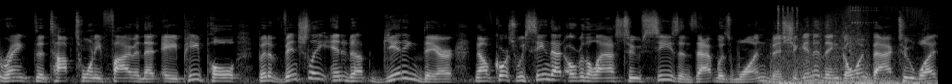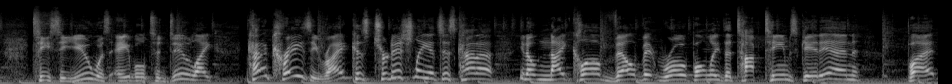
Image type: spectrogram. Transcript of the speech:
rank the top 25 in that AP poll, but eventually ended up getting there. Now, of course, we've seen that over the last two seasons. That was one, Michigan, and then going back to what TCU was able to do. Like, kind of crazy, right? Because traditionally it's this kind of, you know, nightclub, velvet rope, only the top teams get in. But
